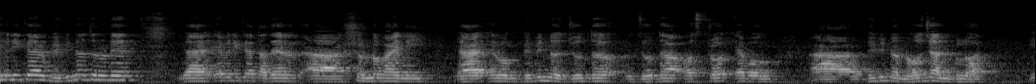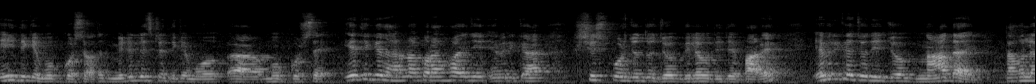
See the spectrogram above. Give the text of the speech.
আমেরিকার বিভিন্ন ধরনের আমেরিকা তাদের সৈন্যবাহিনী এবং বিভিন্ন যুদ্ধ, যোদ্ধা অস্ত্র এবং বিভিন্ন নৌযানগুলো এই দিকে মুভ করছে, অর্থাৎ মিডল ইস্টের দিকে মুভ করছে। এ থেকে ধারণা করা হয় যে আমেরিকা শেষ পর্যন্ত যোগ দিলেও দিতে পারে। আমেরিকা যদি যোগ না দেয়, তাহলে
